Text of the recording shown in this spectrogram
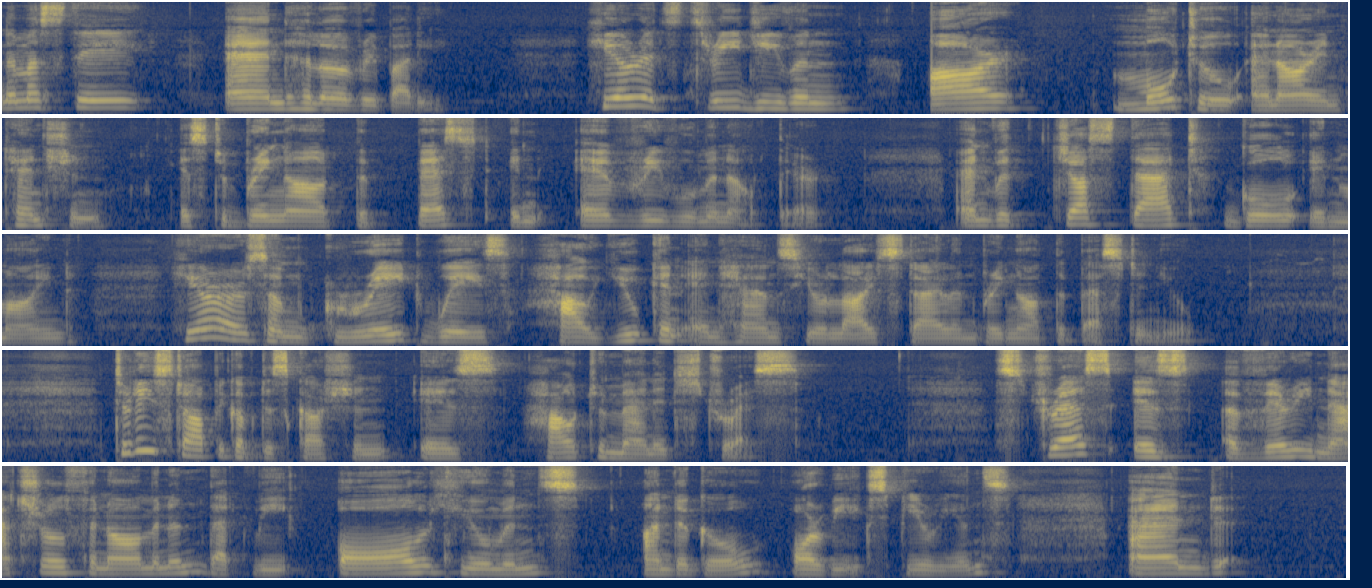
Namaste and hello everybody. Here at Sthree Jeevan, our motto and our intention is to bring out the best in every woman out there. And with just that goal in mind, here are some great ways how you can enhance your lifestyle and bring out the best in you. Today's topic of discussion is how to manage stress. Stress is a very natural phenomenon that we all humans undergo or we experience. And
